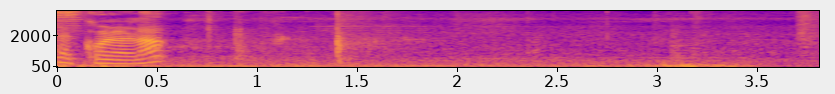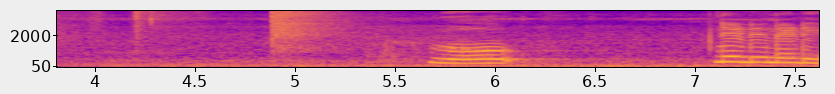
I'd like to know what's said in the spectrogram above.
ತಕ್ಕೊಳ್ಳೋಣ. ಓ, ನಡಿ ನಡಿ.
